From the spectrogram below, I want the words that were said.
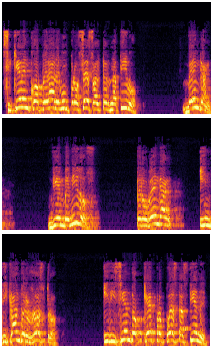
Si quieren cooperar en un proceso alternativo, vengan, bienvenidos, pero vengan indicando el rostro y diciendo qué propuestas tienen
